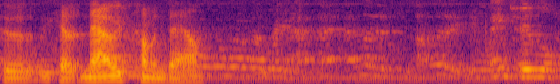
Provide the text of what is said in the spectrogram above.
To, to now he's coming down. Hey, Tribble.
